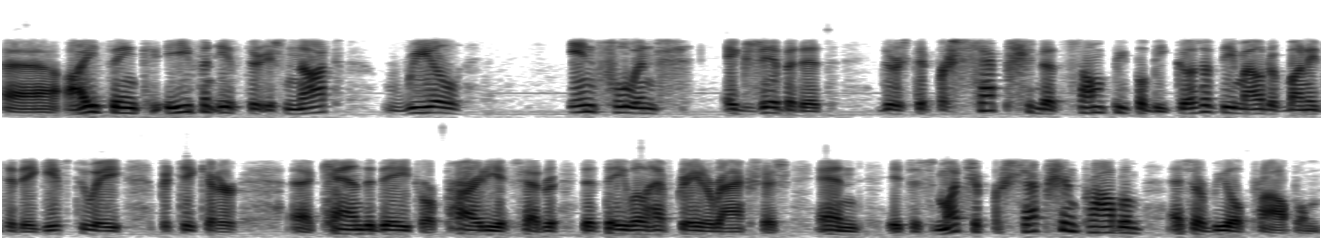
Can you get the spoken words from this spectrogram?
Uh, I think even if there is not real influence exhibited, there's the perception that some people, because of the amount of money that they give to a particular uh, candidate or party, etc., that they will have greater access. And it's as much a perception problem as a real problem.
